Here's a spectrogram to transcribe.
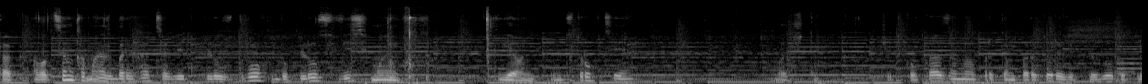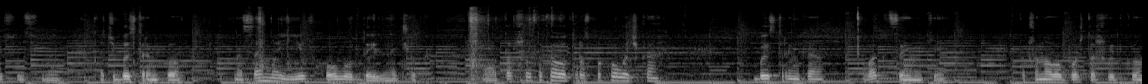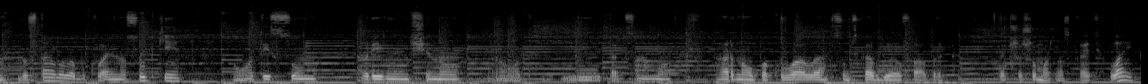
Так, вакцинка має зберігатися від плюс 2 до плюс 8. Є інструкція. Бачите, чітко вказано при температурі від плюс 2 до плюс 8. Значить, бистренько несемо її в холодильничок. О, так що така от розпаковочка бистренька вакцинки. Так що нова пошта швидко доставила, буквально сутки. От із Сум в Рівненщину. От. І так само гарно упакувала Сумська біофабрика. Так що, що можна сказати? Лайк.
